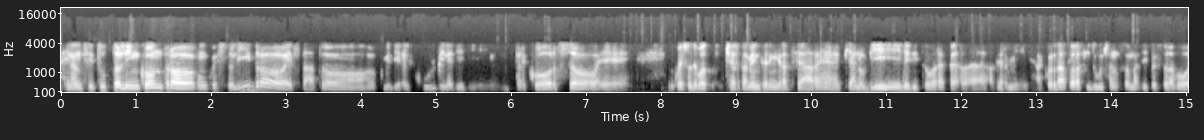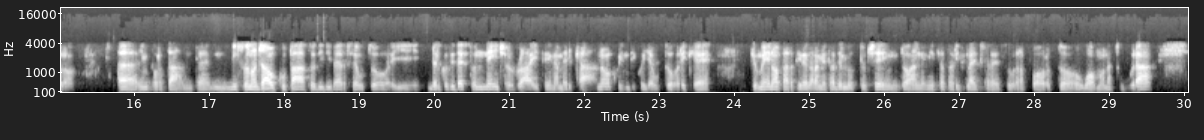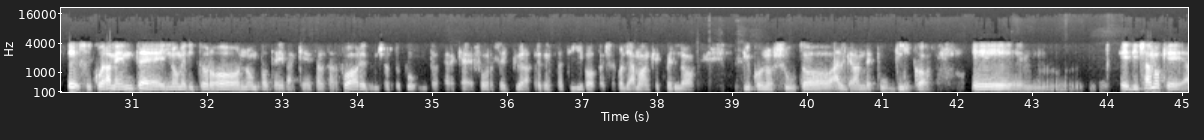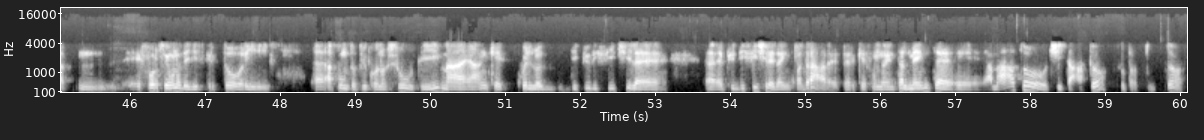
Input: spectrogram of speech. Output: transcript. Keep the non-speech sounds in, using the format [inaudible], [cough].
Innanzitutto l'incontro con questo libro è stato, come dire, il culmine di, di un percorso e in questo devo certamente ringraziare Piano B, l'editore, per avermi accordato la fiducia insomma, di questo lavoro eh, importante. Mi sono già occupato di diversi autori del cosiddetto nature writing americano, quindi quegli autori che più o meno a partire dalla metà dell'Ottocento hanno iniziato a riflettere sul rapporto uomo-natura e sicuramente il nome di Thoreau non poteva che saltare fuori ad un certo punto perché è forse il più rappresentativo, poi se vogliamo anche quello più conosciuto al grande pubblico. E, e diciamo che è forse uno degli scrittori eh, appunto più conosciuti, ma è anche quello di più difficile eh, più difficile da inquadrare perché fondamentalmente è amato, citato soprattutto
